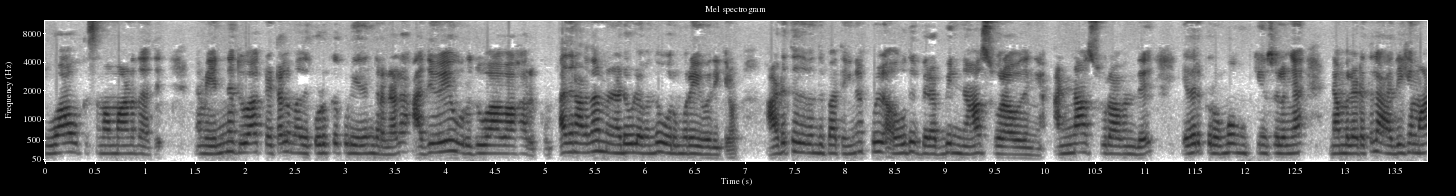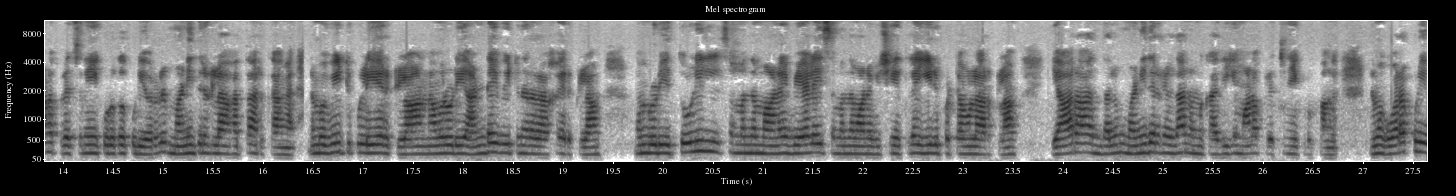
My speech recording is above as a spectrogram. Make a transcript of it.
துவாவுக்கு சமமானது அது. நம்ம என்ன துவா கேட்டாலும் அது கொடுக்கக்கூடியதுங்கிறனால அதுவே ஒரு துவாவாக இருக்கும். அதனால தான் நம்ம நடுவில் வந்து ஒரு முறை ஓதிக்கிறோம். அடுத்தது வந்து பார்த்தீங்கன்னா குல் அவுது பிரபின் நா சூறா ஓதுங்க. அண்ணா சூறா வந்து எதற்கு ரொம்ப முக்கியம் சொல்லுங்க? நம்மள இடத்துல அதிகமான பிரச்சனையை கொடுக்கக்கூடியவர்கள் மனிதர்களாகத்தான் இருக்காங்க. நம்ம வீட்டுக்குள்ளேயே இருக்கலாம் நம்மளுடைய அண்டை வீட்டினராக இருக்கலாம் நம்மளுடைய தொழில் சம்பந்தமான வேலை சம்பந்தமான விஷயத்துல ஈடுபட்டவங்களா இருக்கலாம். யாரா இருந்தாலும் மனிதர்கள் தான் நமக்கு அதிகமான பிரச்சனையை கொடுப்பாங்க. நமக்கு வரக்கூடிய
